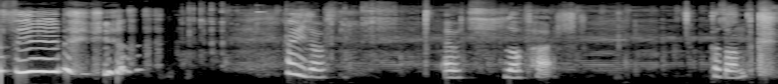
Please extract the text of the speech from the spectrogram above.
olsun. hayırlı olsun. Evet. Zafer. Kazandık.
